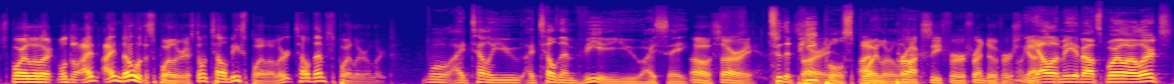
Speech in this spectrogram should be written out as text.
Spoiler alert. Well, I I know what the spoiler is. Don't tell me spoiler alert. Tell them spoiler alert. Well, I tell you, I tell them via you. I say Oh, sorry. to the Sorry. people. Spoiler I'm alert. Proxy for a friend over. Don't Yell at me about spoiler alerts.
